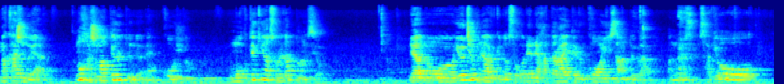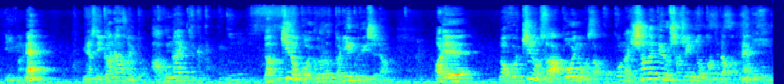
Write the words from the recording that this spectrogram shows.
まあ、カジノやる。もう始まってるって言うんだよね工事が。目的がそれだったんですよ。であの YouTube にあるけどそこでね働いてる工員さんというかあの作業員がね皆さん行かない方がいいと。危ないって言うけどだから木のこうぐるっとリングできたじゃん。あれなんかこれ木のさこういうのがさこんなひしゃめてる写真乗っかってたからね。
